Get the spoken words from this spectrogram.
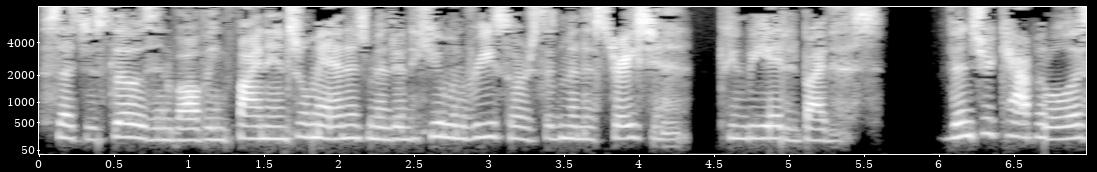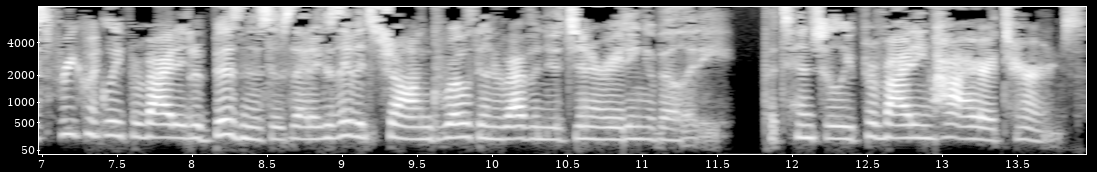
such as those involving financial management and human resource administration, can be aided by this. Venture capital is frequently provided to businesses that exhibit strong growth and revenue generating ability potentially providing higher returns.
